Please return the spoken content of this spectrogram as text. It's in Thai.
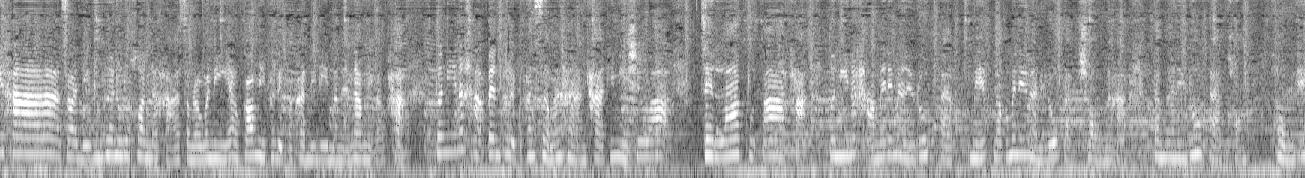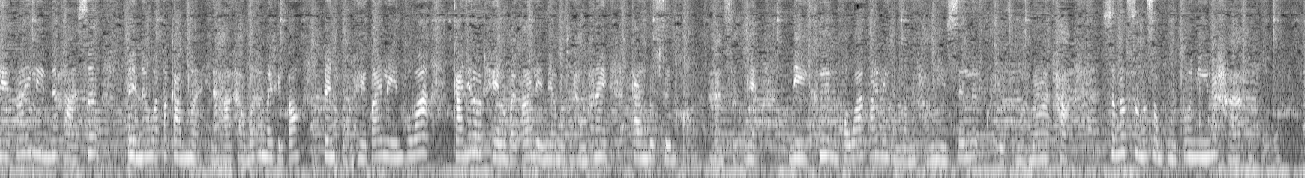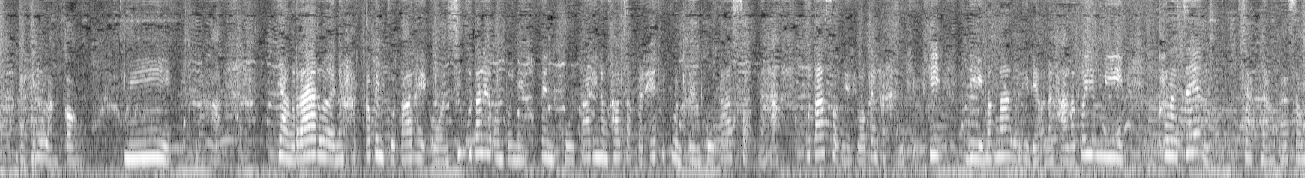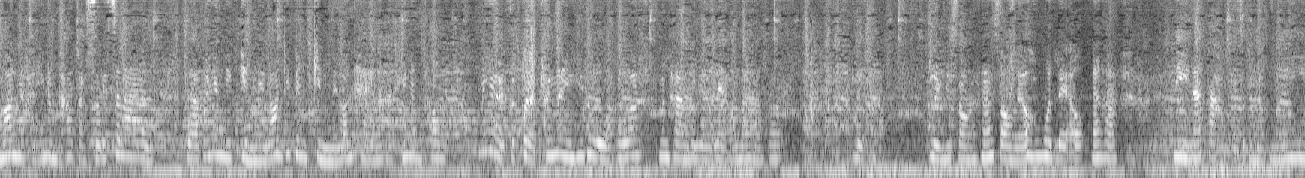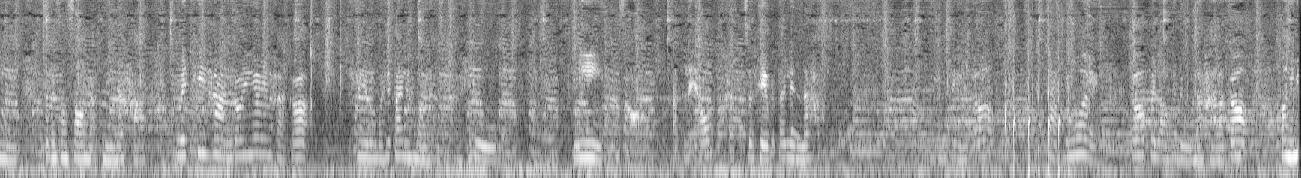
ดีค่ะ สวัสดีเพื่อนๆทุกคนนะคะสำหรับวันนี้เราก็มีผลิตภัณฑ์ดีๆ มาแนะนำอีกแล้วค่ะ ตัวนี้นะคะเป็นผลิตภัณฑ์เสริมอาหารค่ะที่มีชื่อว่าเจลล่าคูต้าค่ะ ตัวนี้นะคะไม่ได้มาในรูปแบบเม็ดแล้วก็ไม่ได้มาในรูปแบบชงนะคะ แต่มาในรูปแบบของผงเทใต้ลิ้นนะคะ ซึ่งเป็นนวัต ใหม่นะคะถามว่าทำไมถึงต้องเป็นผงเทใต้ลิ้น เพราะว่าการที่เราเทลงไปใต้ลิ้นเนี่ยมันจะทำให้การดูดซึมของอาหารเสริมเนี่ยดีขึ้น เพราะว่าใต้ลิ้นของเรานะคะมีเส้นเลือดฝอยอยู่จำนวนมากค่ะสำหรับส่วนผสมของตัวนี้นะคะโอ้โหอยากให้ดูหลังกล่องนี่ อย่างแรกเลยนะคะ ก็เป็นกูต้าไทโอน ซึ่งกูต้าไทโอนตัวนี้เขาเป็นกูต้าที่นำเข้าจากประเทศญี่ปุ่นเป็นกูต้าสดนะคะกูต้าสดเนี่ยถือว่าเป็นอาหารผิวที่ดีมากๆเลยทีเดียวนะคะ แล้วก็ยังมีคอลลาเจนจากหนังปลาแซลมอนนะคะที่นำเข้าจากสวิตเซอร์แลนด์แล้วก็ยังมีกลิ่นเมลอนที่เป็นกลิ่นเมลอนแท้นะคะ ที่นำเข้าไม่อยากจะเปิดข้างในให้ดูเพราะว่ามันทานไปเยอะแล้วนะคะก็เหลือเหลือมีซองห้าซองแล้วหมดแล้วนะคะ นี่หน้าตาของเขาจะเป็นแบบนี้ จะเป็นซองๆแบบนี้นะคะวิธีทานก็ง่ายๆนะคะ ก็เทลงไปให้ใต้ลิ้นเราเดี๋ยอาจจะทานให้ดู นี่ซองตัดแล้วจะเทไปใต้ลิ้นนะคะจริงๆก็ฝากด้วย ก็ไปลองกันดูนะคะ แล้วก็ตอนนี้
